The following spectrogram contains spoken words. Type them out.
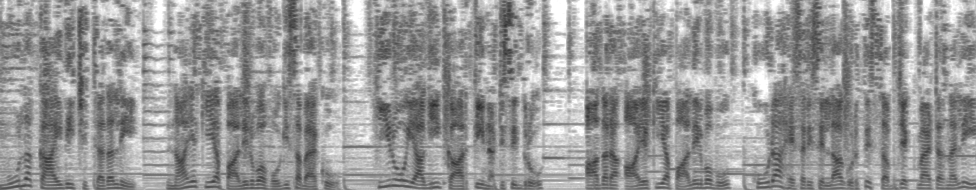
ಮೂಲ ಕಾಯಿದಿ ಚಿತ್ರದಲ್ಲಿ ನಾಯಕಿಯ ಪಾಲಿರುವ ಹೋಗಿಸಬೇಕು. ಹೀರೋಯಾಗಿ ಕಾರ್ತಿ ನಟಿಸಿದ್ರು. ಅದರ ಆಯಕಿಯ ಪಾಲಿರುವವು ಕೂಡ ಹೆಸರಿಸಿಲ್ಲ ಗುರುತಿ ಸಬ್ಜೆಕ್ಟ್ ಮ್ಯಾಟರ್ನಲ್ಲಿ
